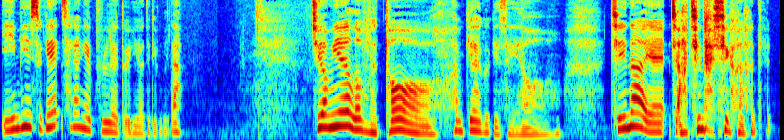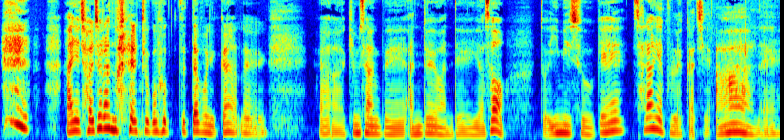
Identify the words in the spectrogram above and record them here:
임희숙의 사랑의 굴레도 이어드립니다. 주여미의 러브레터 함께하고 계세요. 진아의, 아, 진아 씨가, 네. 아니, 절절한 노래를 두고 듣다 보니까, 네. 아, 김상배, 안 돼요, 안 돼. 이어서 또 이미숙의 사랑의 굴레까지. 아, 네.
